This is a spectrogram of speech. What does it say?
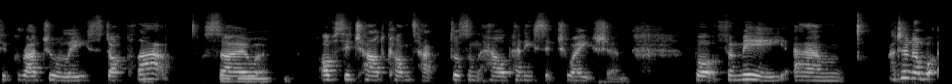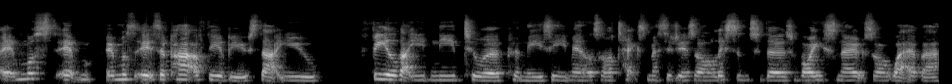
to gradually stop that. So mm-hmm. obviously child contact doesn't help any situation. But for me um i don't know what it must it, it must it's a part of the abuse that you feel that you need to open these emails or text messages or listen to those voice notes or whatever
